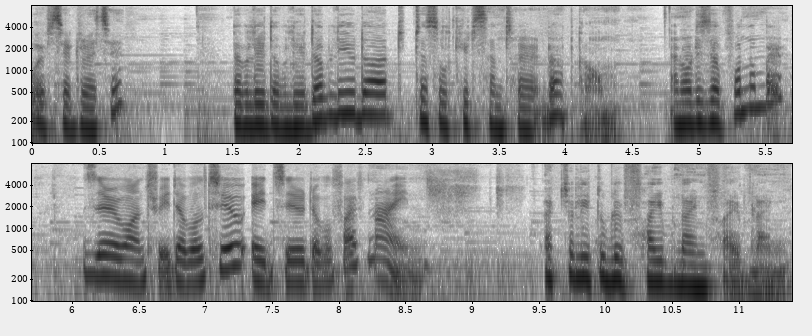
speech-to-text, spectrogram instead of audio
ওয়েবসাইট রয়েছে www.tesolkidscenter.com. And what is your phone number? 01322 80559. Actually, it will be 5959.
